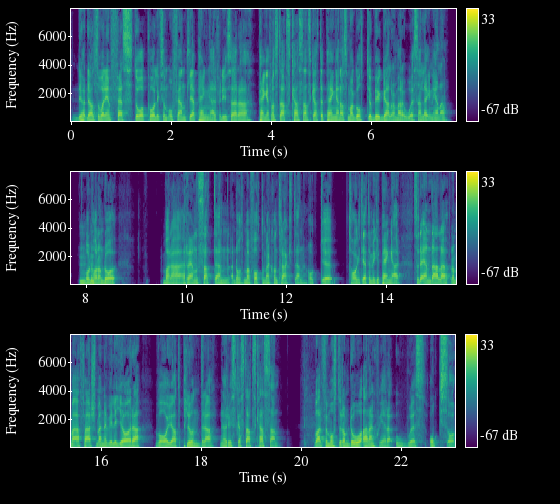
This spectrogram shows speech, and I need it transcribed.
Det, har- alltså varit en fest då på liksom offentliga pengar, för det är ju så här äh, pengar från statskassan, skattepengarna som har gått till att bygga alla de här OS-anläggningarna. Och då har de då bara rensat den, de som har fått de här kontrakten och eh, tagit jättemycket pengar. Så det enda alla de här affärsmännen ville göra var ju att plundra den ryska statskassan. Varför måste de då arrangera OS också?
